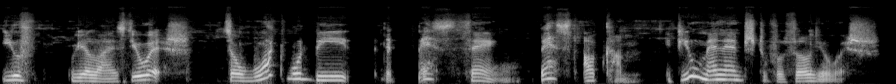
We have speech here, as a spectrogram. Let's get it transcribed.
you've realized your wish. So, what would be the best thing, best outcome if you manage to fulfill your wish?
